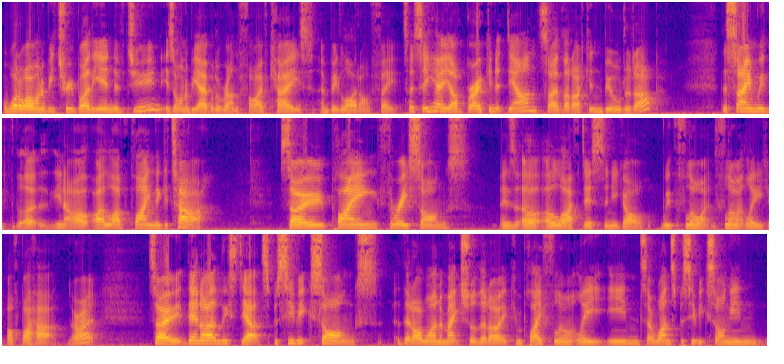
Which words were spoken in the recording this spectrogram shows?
What do I want to be true by the end of June is I want to be able to run 5k's and be light on feet. So, see how I've broken it down so that I can build it up? The same with, uh, you know, I, I love playing the guitar. So, playing three songs is a, a life destiny goal with fluent, fluently off by heart. All right. So then I list out specific songs that I want to make sure that I can play fluently in. So one specific song in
